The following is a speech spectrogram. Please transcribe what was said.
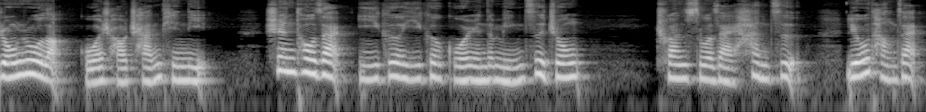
融入了国潮产品里，渗透在一个一个国人的名字中，穿梭在汉字，流淌在。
